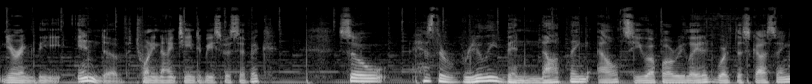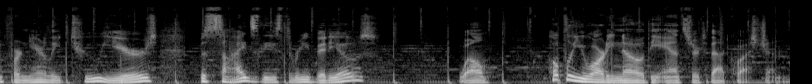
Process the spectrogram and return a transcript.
nearing the end of 2019 to be specific. So, has there really been nothing else UFO related worth discussing for nearly two years besides these three videos? Well, hopefully you already know the answer to that question.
